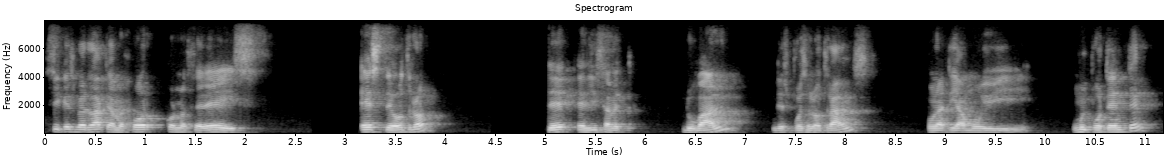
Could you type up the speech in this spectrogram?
sí que es verdad que a lo mejor conoceréis este otro de Elizabeth Duval, después de lo trans, una tía muy, muy potente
